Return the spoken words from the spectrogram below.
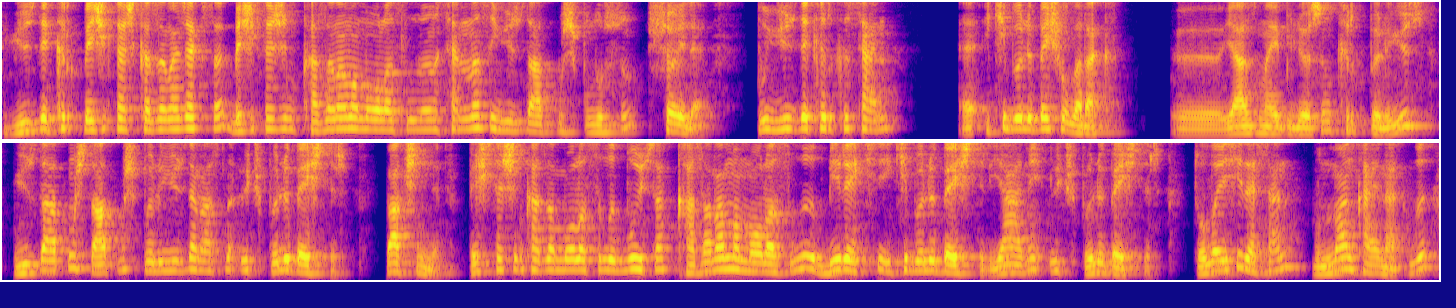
%40 Beşiktaş kazanacaksa Beşiktaş'ın kazanamama olasılığını sen nasıl %60 bulursun? Şöyle bu %40'ı sen 2 bölü 5 olarak e, yazmayı biliyorsun. 40 bölü 100 %60 da 60 bölü 100'den aslında 3 bölü 5'tir bak şimdi Beşiktaş'ın kazanma olasılığı buysa kazanamama olasılığı 1 eksi 2 bölü 5'tir yani 3 bölü 5'tir dolayısıyla sen bundan kaynaklı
